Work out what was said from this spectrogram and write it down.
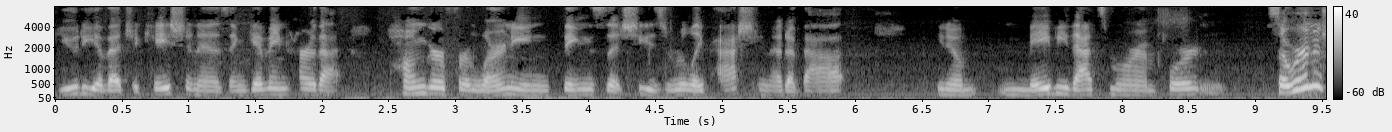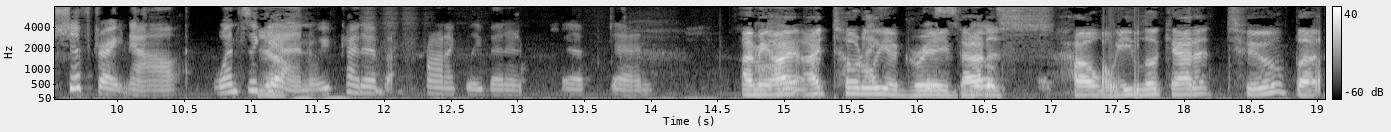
beauty of education is, and giving her that hunger for learning things that she's really passionate about you know, maybe that's more important. So we're in a shift right now. Once Yeah. again, we've kind of chronically been in a shift, and I mean, Um, I, I totally I- agree. That feels- is how we look at it too. But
